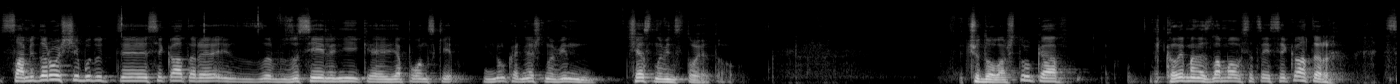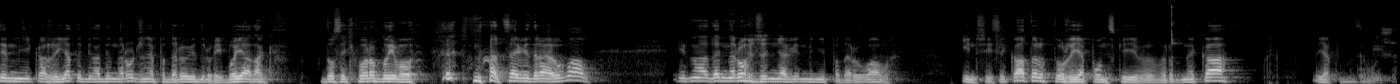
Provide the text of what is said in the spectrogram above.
самі дорожчі будуть е, секатори з, усієї лінійки японські. Ну, звісно, він чесно, він стоїть того. Чудова штука. Коли в мене зламався цей секатор, син мені каже, я тобі на день народження подарую другий, бо я так досить хворобливо на це відреагував. І на день народження він мені подарував інший секатор, теж японський виробника. Як він називається?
